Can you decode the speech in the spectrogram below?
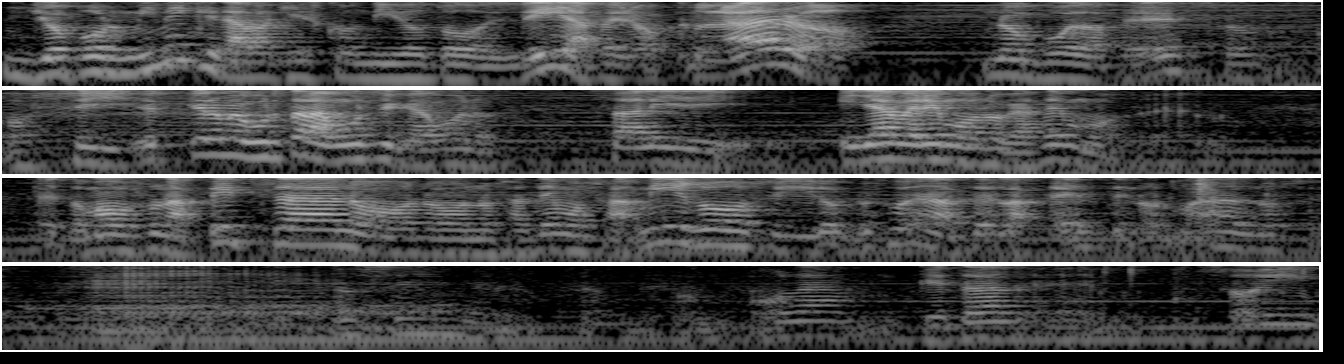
Yo por mí me quedaba aquí escondido todo el día, pero claro, no puedo hacer eso. O sí, es que no me gusta la música, bueno, sal y, ya veremos lo que hacemos. Le tomamos una pizza, no, no, nos hacemos amigos y lo que suelen hacer la gente, normal, no sé. No sé. Hola, ¿qué tal? Eh, soy...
